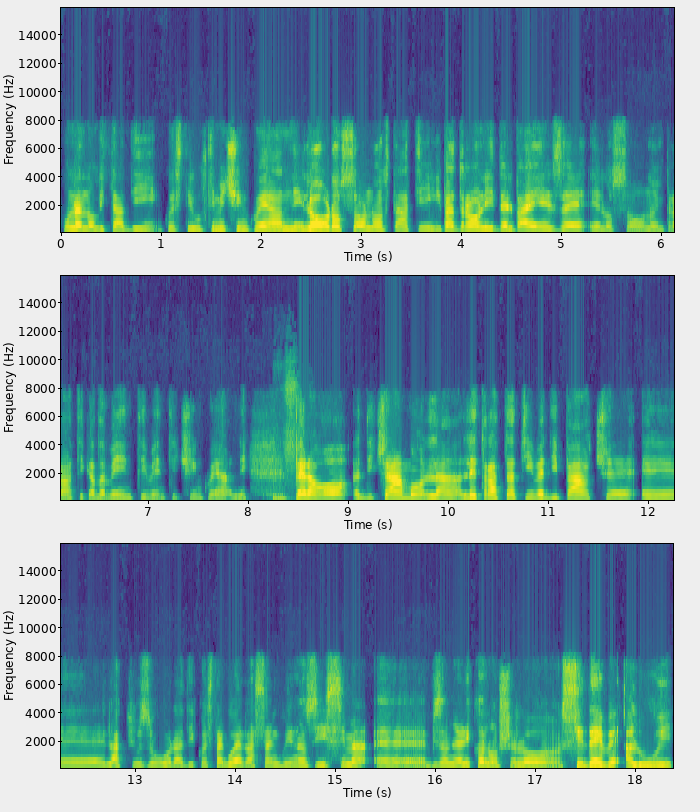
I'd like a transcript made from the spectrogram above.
una novità di questi ultimi cinque anni, loro sono stati i padroni del paese e lo sono in pratica da 20-25 anni. Sì, sì. Però diciamo la- le trattative di pace e la chiusura di questa guerra sanguinosissima, eh, bisogna riconoscerlo, si deve a lui.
